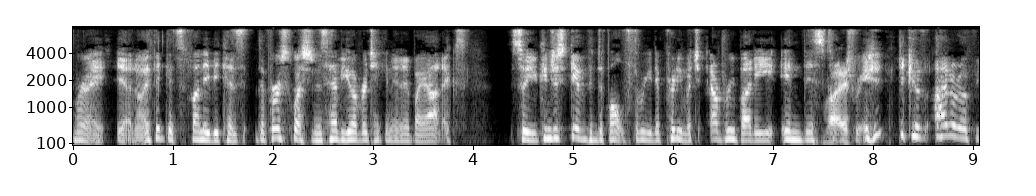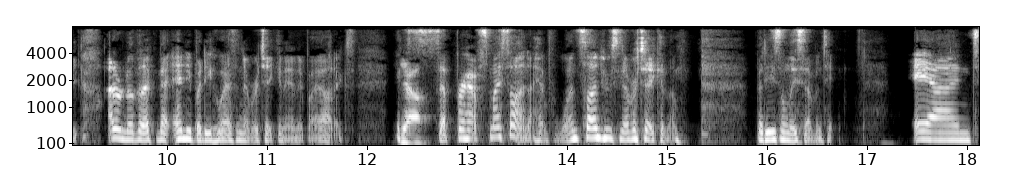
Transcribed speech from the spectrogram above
Right. Yeah. No, I think it's funny because the first question is, have you ever taken antibiotics? So you can just give the default three to pretty much everybody in this country because I don't know if you, I don't know that I've met anybody who hasn't ever taken antibiotics yeah. except perhaps my son. I have one son who's never taken them, but he's only 17. And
